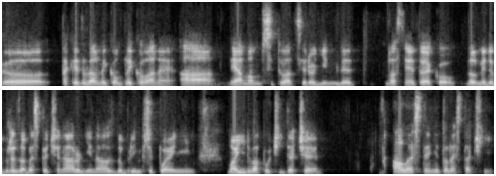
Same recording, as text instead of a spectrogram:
uh, tak je to velmi komplikované a já mám situaci rodin, kde Vlastně je to jako velmi dobře zabezpečená rodina s dobrým připojením, mají dva počítače, ale stejně to nestačí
